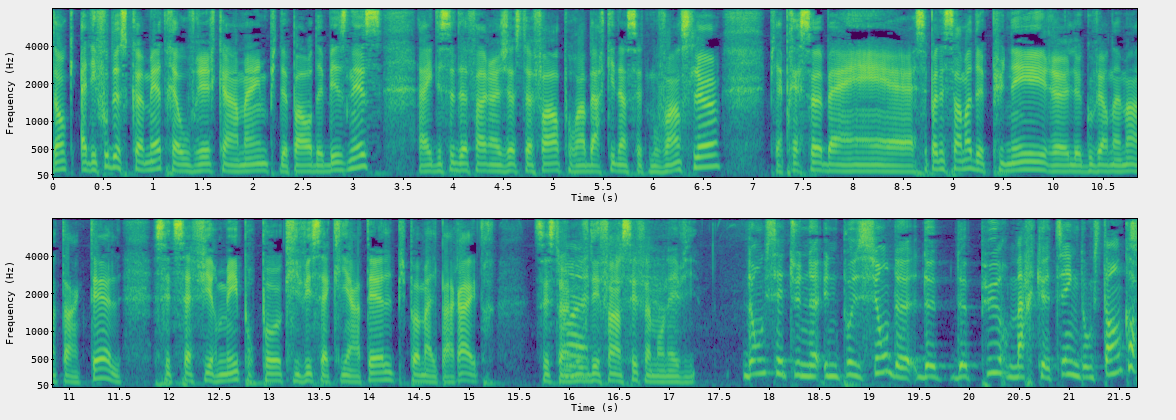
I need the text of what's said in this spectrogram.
Donc, à défaut de se commettre à ouvrir quand même puis de part de business, euh, il décide de faire un geste fort pour embarquer dans cette mouvance-là. Puis après ça, ben, euh, c'est pas nécessairement de punir euh, le gouvernement en tant que tel, c'est de s'affirmer pour pas cliver sa clientèle puis pas mal paraître. C'est un Ouais. move défensif à mon avis. Donc, c'est une, une position de, de, de pur marketing. Donc, c'est encore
